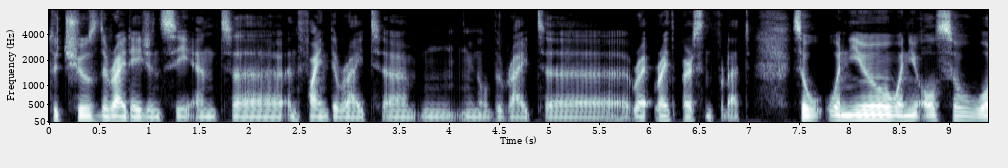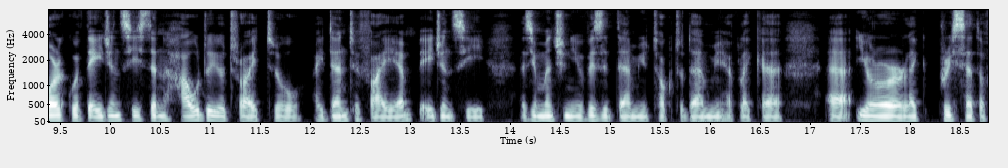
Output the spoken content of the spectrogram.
to choose the right agency and uh, and find the right um, you know the right uh, right right person for that so when you when you also work with the agencies then how do you try to identify yeah, the agency as you mentioned you visit them you talk to them you have like a uh, your like preset of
